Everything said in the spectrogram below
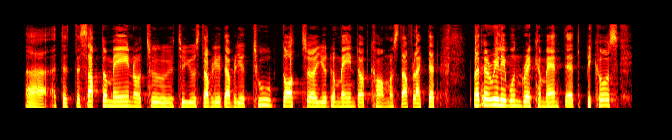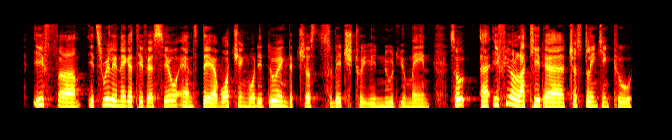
uh, the, the subdomain or to, to use www2.yourdomain.com or stuff like that. But I really wouldn't recommend that because if uh, it's really negative SEO and they are watching what you're doing, they just switch to your new domain. So uh, if you're lucky, they're just linking to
